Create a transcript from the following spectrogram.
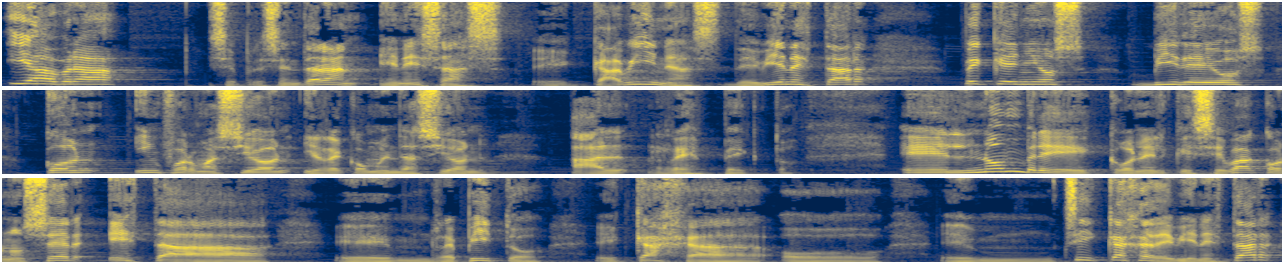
y habrá, se presentarán en esas eh, cabinas de bienestar pequeños videos con información y recomendación al respecto. El nombre con el que se va a conocer esta, em, repito, eh, caja o em, sí, caja de bienestar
